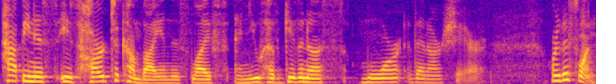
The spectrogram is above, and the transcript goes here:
Happiness is hard to come by in this life, and you have given us more than our share. Or this one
